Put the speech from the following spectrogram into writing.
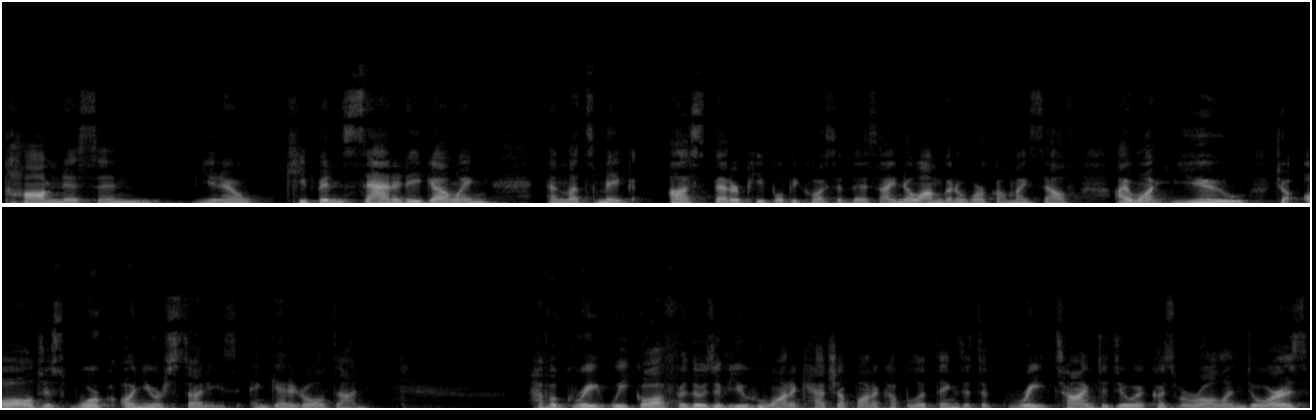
calmness and, you know, keeping sanity going. And let's make us better people because of this. I know I'm going to work on myself. I want you to all just work on your studies and get it all done. Have a great week off for those of you who want to catch up on a couple of things. It's a great time to do it because we're all indoors.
